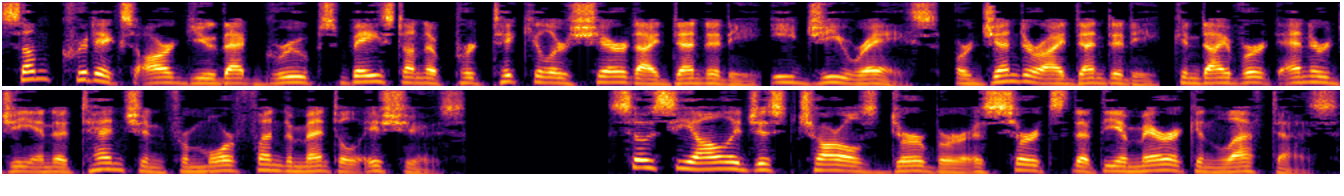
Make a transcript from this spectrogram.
Some critics argue that groups based on a particular shared identity e.g. race, or gender identity can divert energy and attention from more fundamental issues. Sociologist Charles Derber asserts that the American left is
